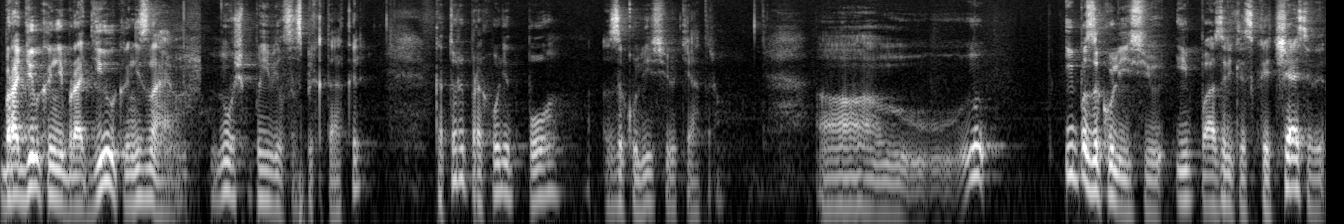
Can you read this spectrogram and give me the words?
бродилка, не бродилка, не знаю. Ну, в общем, появился спектакль, который проходит по закулисью театра. А, Ну, и по закулисью, и по зрительской части,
